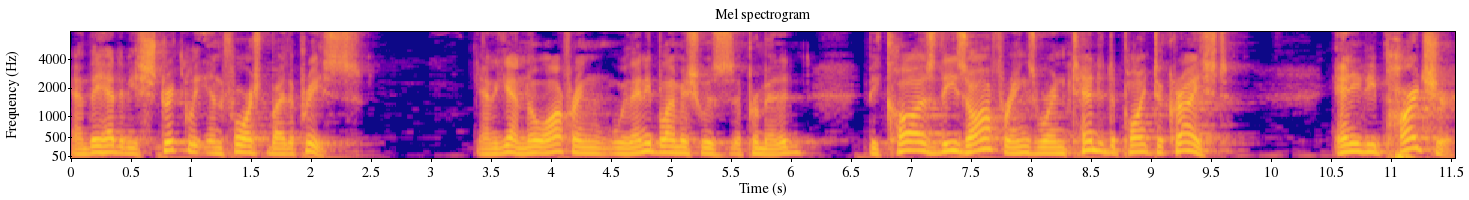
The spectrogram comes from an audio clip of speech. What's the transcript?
and they had to be strictly enforced by the priests. And again, no offering with any blemish was permitted because these offerings were intended to point to Christ. Any departure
